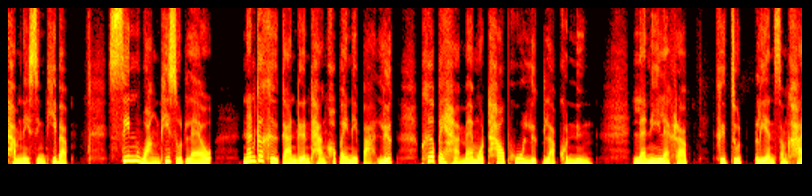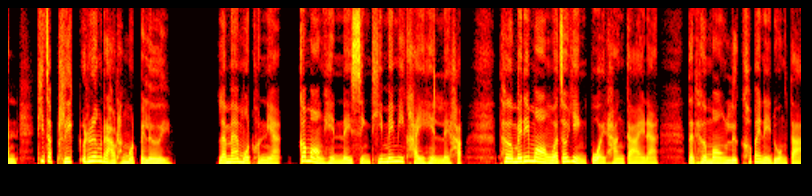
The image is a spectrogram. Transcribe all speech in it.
ทำในสิ่งที่แบบ สิ้นหวังที่สุดแล้ว นั่นก็คือการเดินทางเข้าไปในป่าลึก เพื่อไปหาแม่มดเท่าผู้ลึกลับคนหนึ่ง และนี่แหละครับ คือจุดเปลี่ยนสำคัญที่จะพลิกเรื่องราวทั้งหมดไปเลย และแม่มดคนนี้ก็มองเห็นในสิ่งที่ไม่มีใครเห็นเลยครับ เธอไม่ได้มองว่าเจ้าหญิงป่วยทางกายนะ แต่เธอมองลึกเข้าไปในดวงตา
